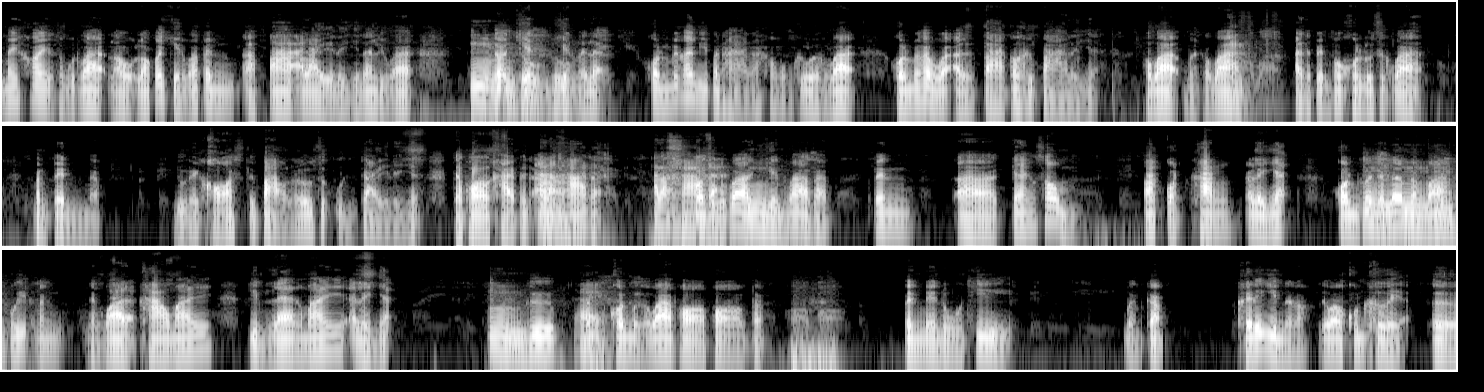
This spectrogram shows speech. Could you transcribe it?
ไม่ค่อยสมมุติว่าเราเราก็เขียนว่าเป็นอะปลาอะไรอะไรอย่างนี้นะหรือว่าอืมก็อืมเขียนถูกถูกเขียนไว้แหละ คนไม่ค่อยมีปัญหานะของผมคือเหมือนกับว่า คนไม่ค่อยบอกว่าเออปลาก็คือปลาอะไรเงี้ย เพราะว่าเหมือนกับว่า ครับ อาจจะเป็นเพราะคนรู้สึกว่ามันเป็นแบบอยู่ในคอร์สหรือเปล่าแล้วรู้สึกอุ่นใจอะไรเงี้ยแต่พอขายเป็น à la carte อะอาราคาร์พอทสมมติว่าอืม เขียนว่าแบบเป็นเอ่อ แกงส้มปลากดคังอะไรเงี้ย คนก็จะเริ่มแบบว่าอุ้ยมันอย่างว่าแหละคาวไหมกลิ่นแรงไหมอะไรเงี้ยอืมคือใช่มันคนเหมือนกับว่าพอพอแบบเป็นเมนูที่เหมือนกับเคยได้ยินนะเนาะเรียกว่าคุ้นเคยอะเออ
